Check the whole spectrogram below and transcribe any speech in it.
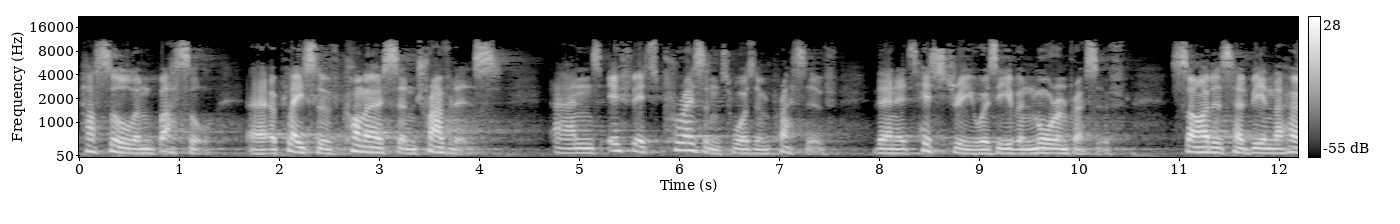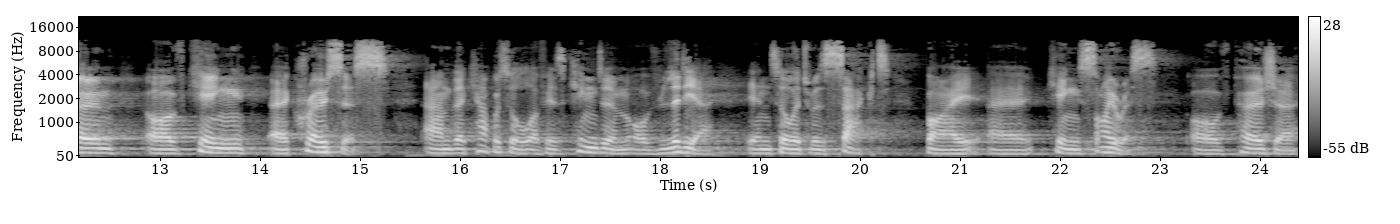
hustle and bustle, uh, a place of commerce and travelers. And if its present was impressive, then its history was even more impressive. Sardis had been the home of King uh, Croesus and the capital of his kingdom of Lydia until it was sacked by uh, King Cyrus of Persia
